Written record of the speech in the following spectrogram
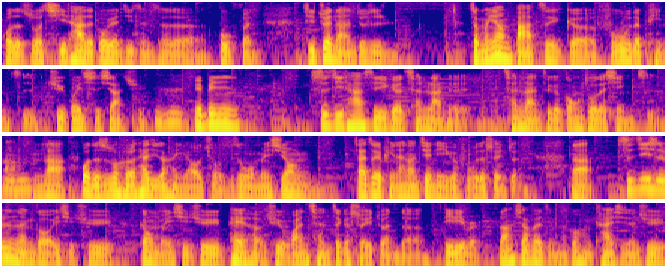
或者说其他的多元计程车的部分，其实最难的就是。怎么样把这个服务的品质去维持下去？因为毕竟司机他是一个承揽的承揽这个工作的性质嘛。那或者是说和泰集团很要求，就是我们希望在这个平台上建立一个服务的水准。那司机是不是能够一起去跟我们一起去配合，去完成这个水准的 deliver，让消费者能够很开心的去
